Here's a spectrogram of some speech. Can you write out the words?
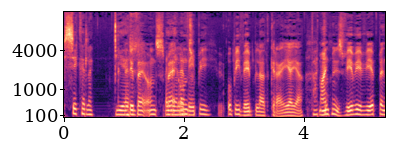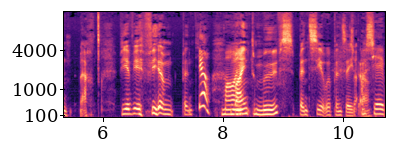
Sekerlik deur by ons by by, julle ons web- op die op die webblad kry. Ja ja. Wat- Mindmoves www. ag www. ja, Mind- mindmoves.co.za. So as jy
